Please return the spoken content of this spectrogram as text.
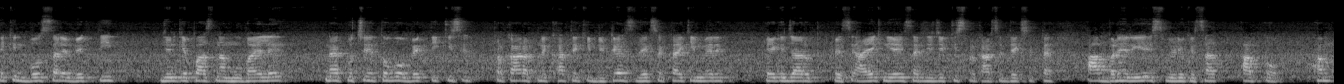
लेकिन बहुत सारे व्यक्ति जिनके पास ना मोबाइल है, ना कुछ है तो वो व्यक्ति किसी प्रकार अपने खाते की डिटेल्स देख सकता है कि मेरे एक हज़ार पैसे आए कि नहीं आए, सारी चीज़ें किस प्रकार से देख सकता है। आप बने रहिए इस वीडियो के साथ, आपको हम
